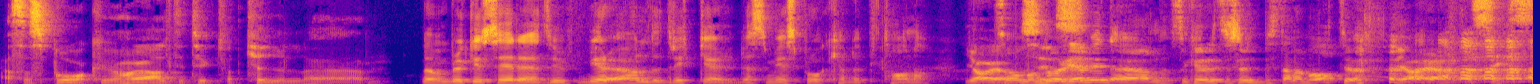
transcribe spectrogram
alltså språk har jag alltid tyckt varit kul. eh. Men man brukar ju säga det att ju mer öl du dricker, desto mer språk kan du tala. ja, ja, så om precis. man börjar med en öl så kan du till slut beställa mat till öl. Ja, ja, precis.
